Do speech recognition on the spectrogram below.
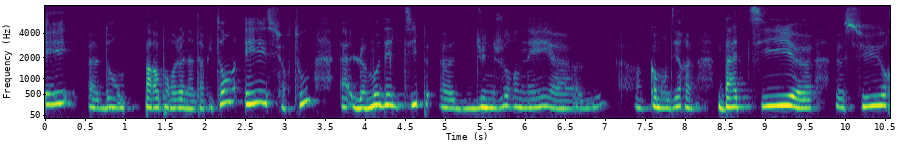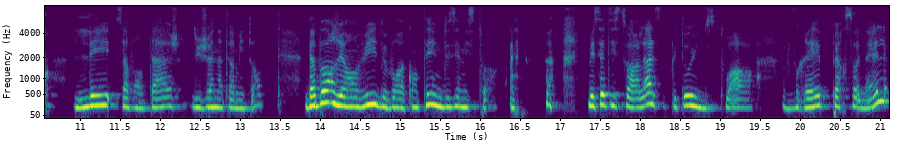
Et euh, par rapport au jeûne intermittent et surtout euh, le modèle type euh, d'une journée, comment dire, bâtie sur les avantages du jeûne intermittent. D'abord, j'ai envie de vous raconter une deuxième histoire. Mais cette histoire-là, c'est plutôt une histoire vraie, personnelle.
